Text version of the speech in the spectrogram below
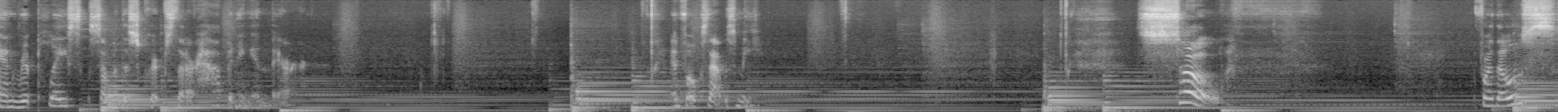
and replace some of the scripts that are happening in there. And folks, that was me. So, for those,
